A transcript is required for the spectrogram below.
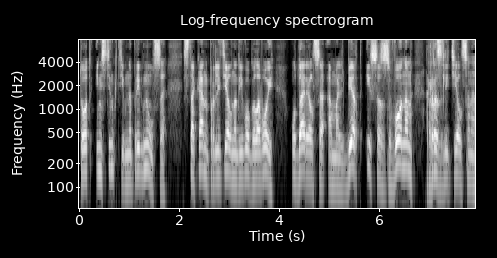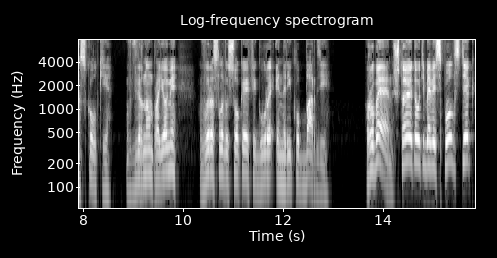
Тот инстинктивно пригнулся. Стакан пролетел над его головой, ударился о мольберт и со звоном разлетелся на осколки. В дверном проеме выросла высокая фигура Энрико Барди. «Рубен, что это у тебя весь пол в стек?»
